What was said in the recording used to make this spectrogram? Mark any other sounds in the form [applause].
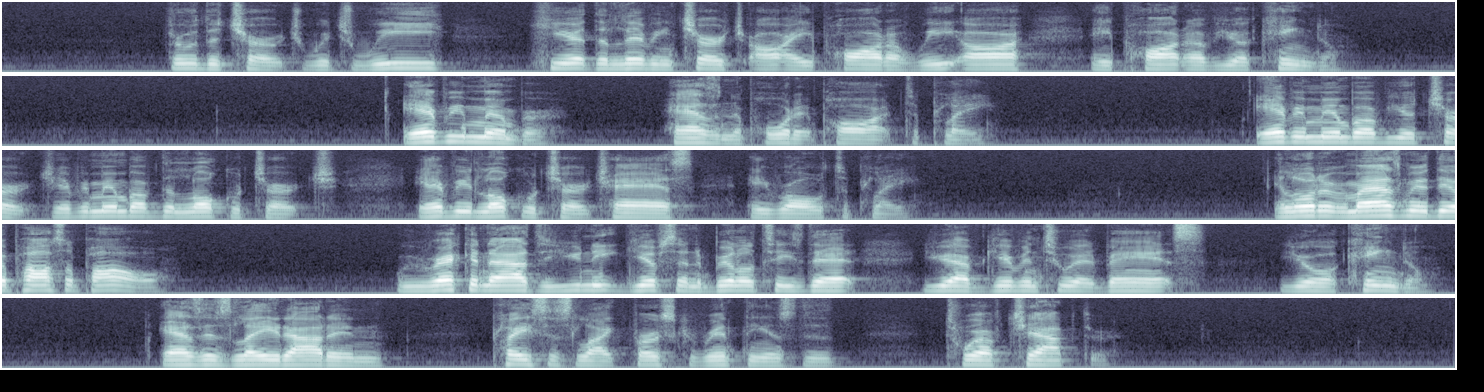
through the church, which we here at the Living Church are a part of. We are a part of your kingdom. Every member has an important part to play. Every member of your church, every member of the local church, every local church has a role to play. And Lord, it reminds me of the Apostle Paul. We recognize the unique gifts and abilities that you have given to advance your kingdom, as is laid out in places like 1 Corinthians, the 12th chapter.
